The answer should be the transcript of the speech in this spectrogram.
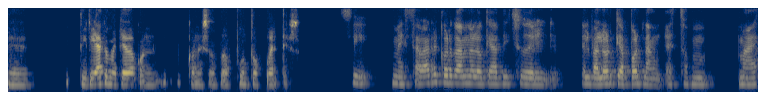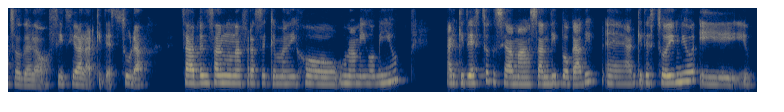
eh, diría que me quedo con, con esos dos puntos fuertes. Sí, me estaba recordando lo que has dicho del el valor que aportan estos maestros de los oficios a la arquitectura. Estaba pensando en una frase que me dijo un amigo mío, arquitecto que se llama Sandeep Bokadi, eh, arquitecto indio, y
